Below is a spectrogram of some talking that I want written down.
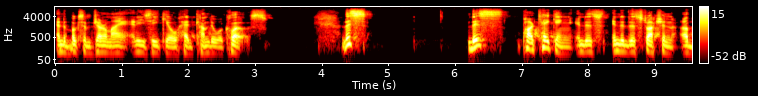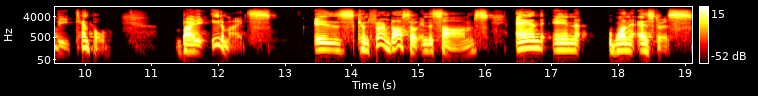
and the books of Jeremiah and Ezekiel had come to a close. This, this partaking in this in the destruction of the temple by the Edomites is confirmed also in the Psalms and in 1 Esdras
